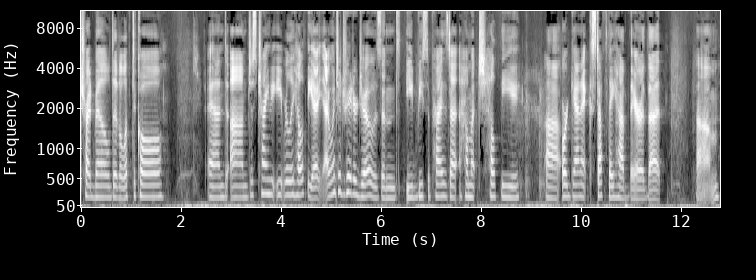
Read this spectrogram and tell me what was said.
treadmill, did elliptical, and um, just trying to eat really healthy. I, I went to Trader Joe's and you'd be surprised at how much healthy, uh, organic stuff they have there that um,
